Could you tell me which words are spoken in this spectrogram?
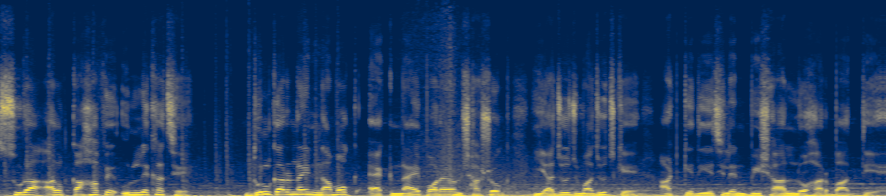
সুরা আল কাহাফে উল্লেখ আছে, দুলকারনাইন নামক এক ন্যায়পরায়ণ শাসক ইয়াজুজ মাজুজকে আটকে দিয়েছিলেন বিশাল লোহার বাদ দিয়ে।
